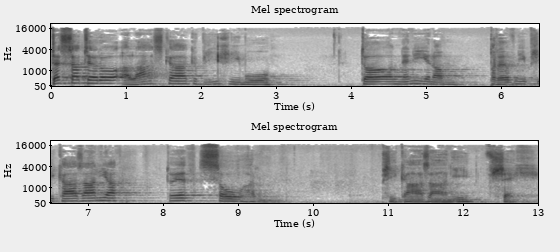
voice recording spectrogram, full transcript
Desatero a láska k blížnímu, to není jenom první přikázání, a to je souhrn. přikázání všech.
